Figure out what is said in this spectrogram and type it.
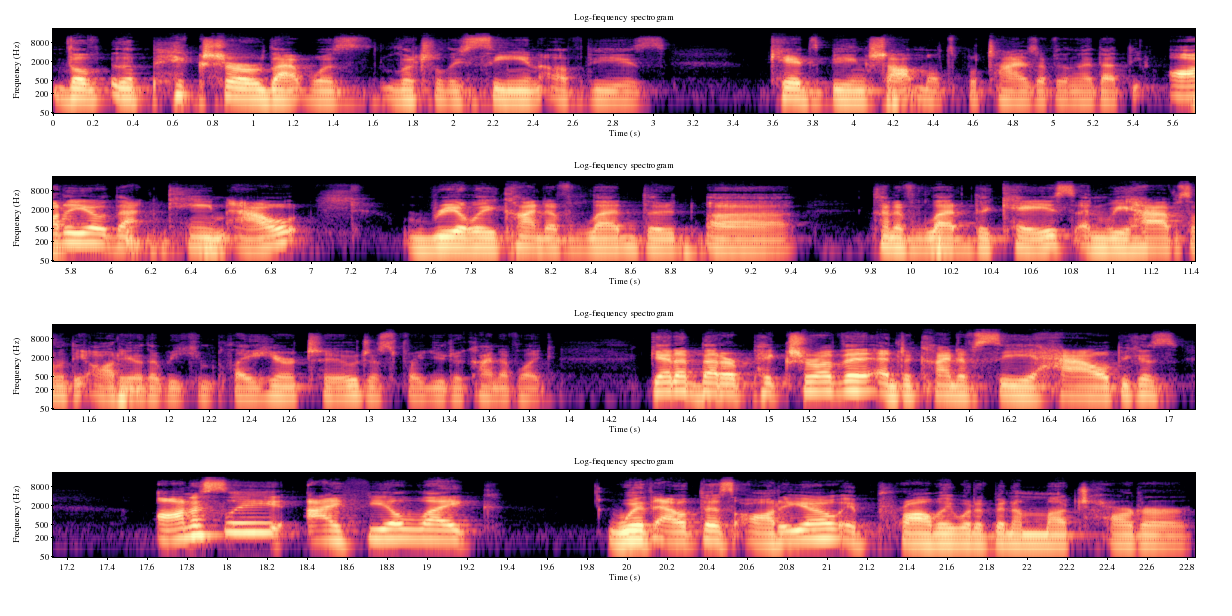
the the picture that was literally seen of these kids being shot multiple times everything like that the audio that came out really kind of led the uh kind of led the case and we have some of the audio that we can play here too just for you to kind of like get a better picture of it and to kind of see how because honestly i feel like without this audio it probably would have been a much harder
